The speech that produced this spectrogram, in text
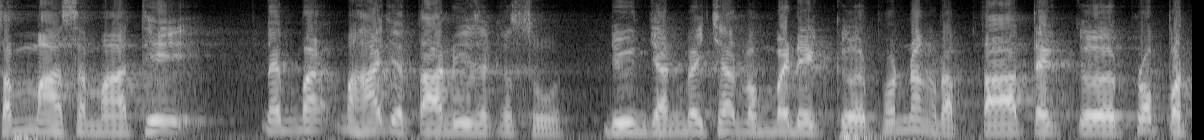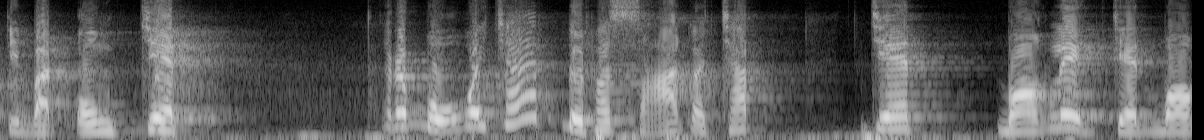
สัมมาสมาธิในมหาจตารีสกสูตร ยืนยันไว้ชัดว่าไม่ได้เกิดเพราะนั่งหลับตาแต่เกิดเพราะปฏิบัติองค์เจ็ด ระบุไว้ชัด โดยภาษาก็ชัดเจ็ดบอกเลขเจ็ดบอก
